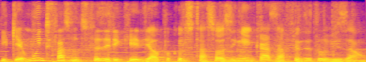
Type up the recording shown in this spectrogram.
e que é muito fácil de fazer e que é ideal para quando está sozinha em casa à frente da televisão,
